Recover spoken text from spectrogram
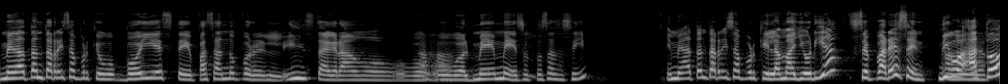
me da tanta risa porque voy este, pasando por el Instagram o, o- o el memes o cosas así. Y me da tanta risa porque la mayoría se parecen. Digo, a, ver. todos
